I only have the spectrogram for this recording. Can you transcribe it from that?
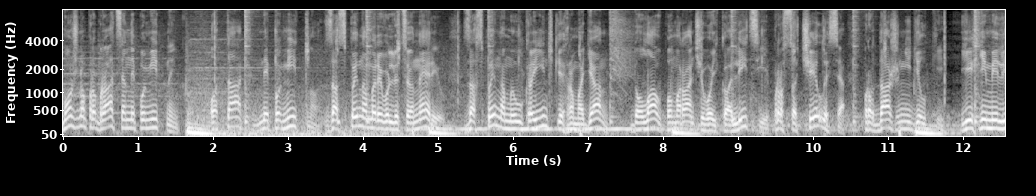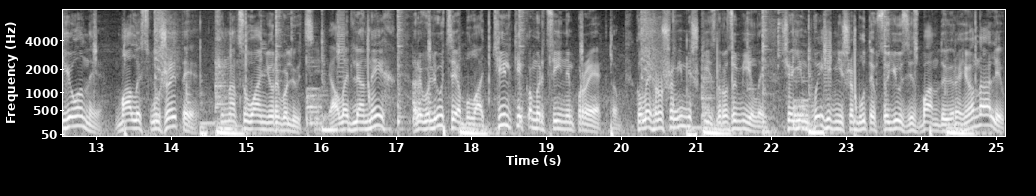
можна пробратися непомітненько. Отак непомітно за спинами революціонерів, за спинами українських громадян до лав помаранчевої коаліції просочилися продажні ділки. Їхні мільйони мали служити фінансуванню революції, але для них революція була тільки комерційним проєктом. Коли грошові мішки зрозуміли, що їм вигідніше бути в союзі з бандою регіоналів,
